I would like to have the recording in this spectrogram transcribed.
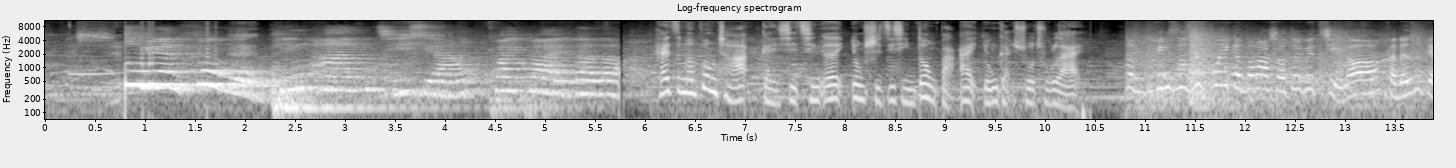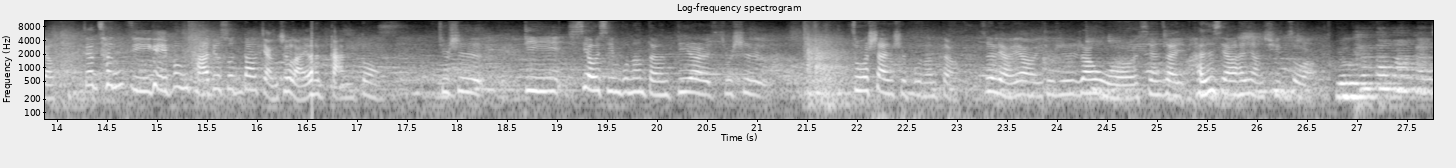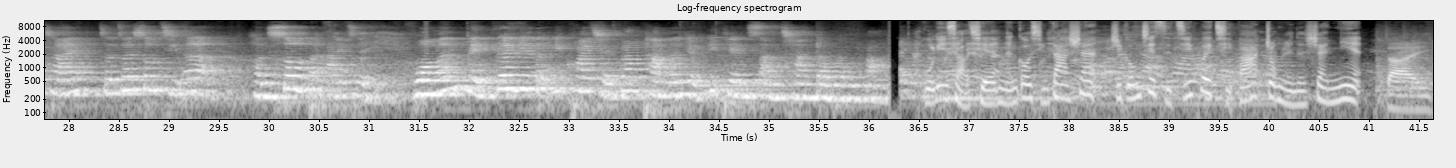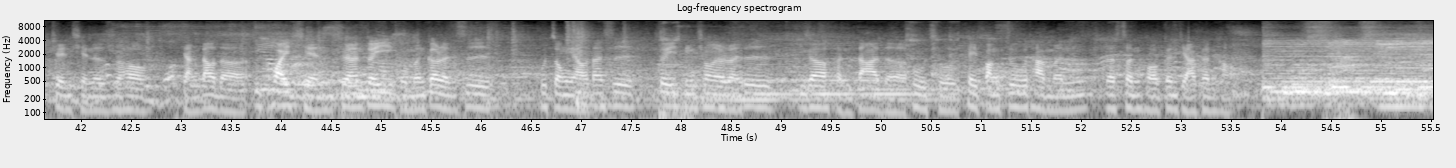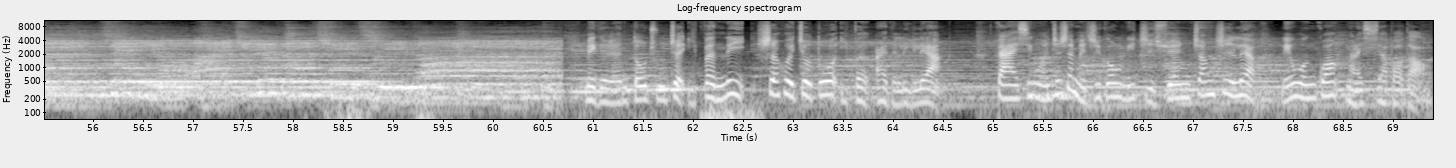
祝愿父母平安吉祥，快快乐乐。孩子们奉茶，感谢亲恩，用实际行动把爱勇敢说出来。平时是不会跟爸爸说对不起咯，可能是表这样趁机可以奉茶，就顺道讲出来了，很感动。就是第一孝心不能等，第二就是做善事不能等，这两样就是让我现在很想很想去做。有看到吗？刚才正在受饥饿。很瘦的孩子，我们每个月的一块钱，让他们有一天三餐的温饱。鼓励小钱能够行大善，职工借此机会启发众人的善念。在捐钱的时候讲到的一块钱，虽然对于我们个人是不重要，但是对于贫穷的人是一个很大的付出，可以帮助他们的生活更加更好。每个人都出这一份力，社会就多一份爱的力量。大爱新闻真善美之工李子萱、张志亮、连文光，马来西亚报道。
